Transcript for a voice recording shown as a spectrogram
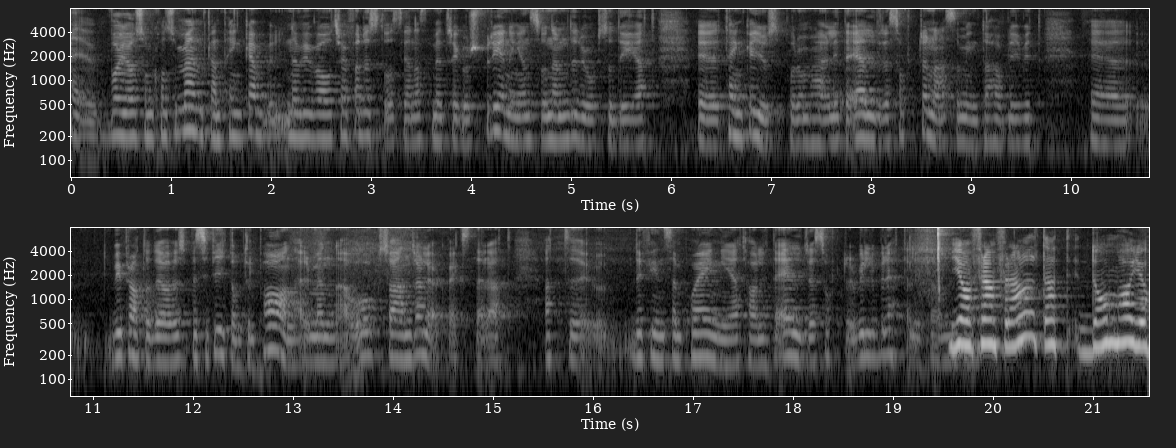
eh, vad jag som konsument kan tänka, när vi var och träffades då senast med Trädgårdsföreningen så nämnde du också det att eh, tänka just på de här lite äldre sorterna som inte har blivit eh, vi pratade specifikt om tulpaner men också andra lökväxter att, att eh, det finns en poäng i att ha lite äldre sorter. Vill du berätta lite om det? Ja, framför allt att de har ju,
